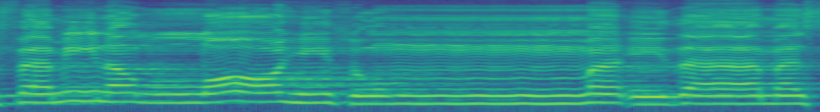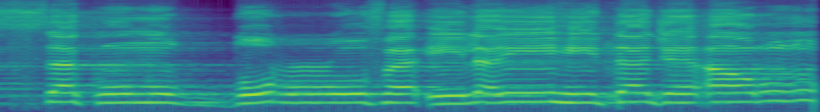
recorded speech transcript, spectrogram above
فمن الله ثم اذا مسكم الضر فاليه تجارون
